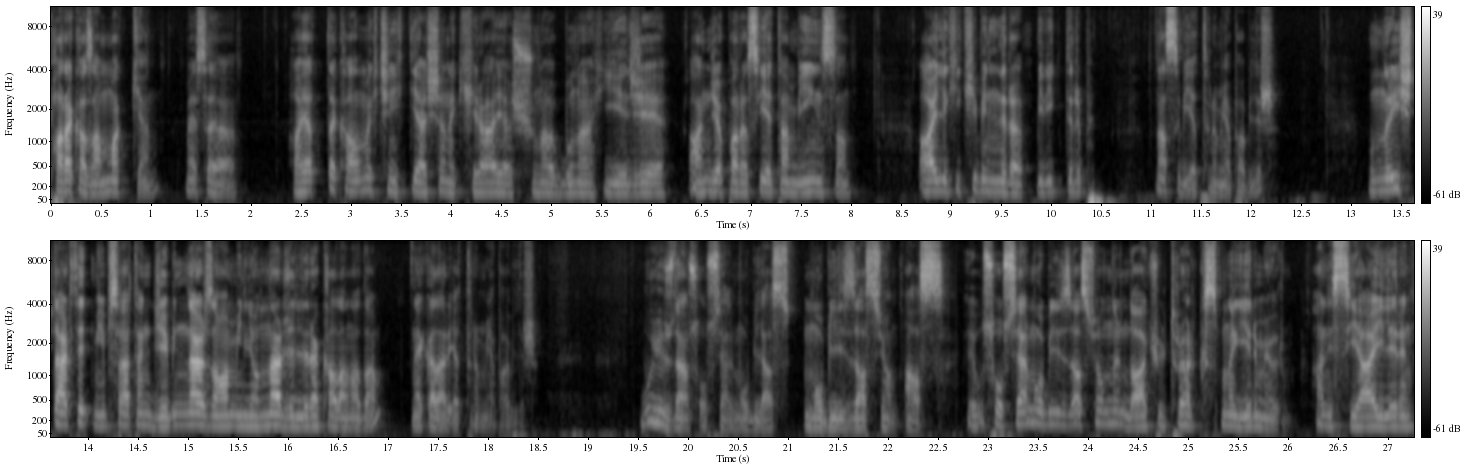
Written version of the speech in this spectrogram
para kazanmakken mesela hayatta kalmak için ihtiyaçlarına kiraya, şuna, buna, yiyeceğe anca parası yeten bir insan aylık 2000 lira biriktirip nasıl bir yatırım yapabilir? Bunları hiç dert etmeyip zaten cebinde her zaman milyonlarca lira kalan adam ne kadar yatırım yapabilir? Bu yüzden sosyal mobilizasyon az. Ve bu sosyal mobilizasyonların daha kültürel kısmına girmiyorum. Hani siyahilerin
